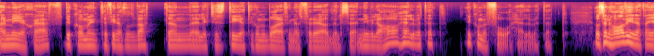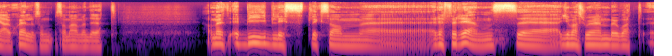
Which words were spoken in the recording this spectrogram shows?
arméchef, det kommer inte finnas något vatten, elektricitet, det kommer bara finnas förödelse. Ni vill ha helvetet, ni kommer få helvetet. Och sen har vi Netanyahu själv som, som använder ett, ja, ett, ett bibliskt liksom, eh, referens. Eh, you must remember what eh,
